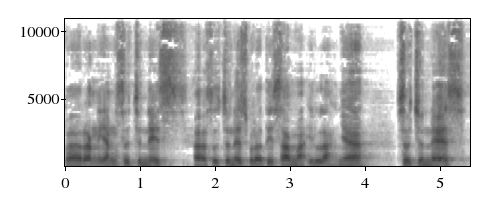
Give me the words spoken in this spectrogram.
barang yang sejenis. Sejenis berarti sama ilahnya sejenis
